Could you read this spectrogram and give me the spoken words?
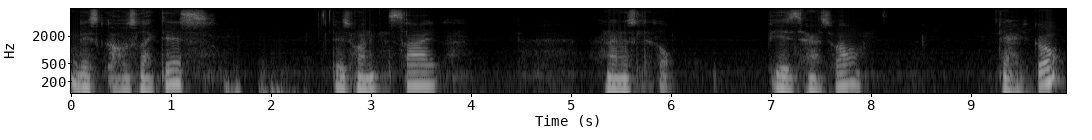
This goes like this, this one inside, and then this little piece as well. There you go.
